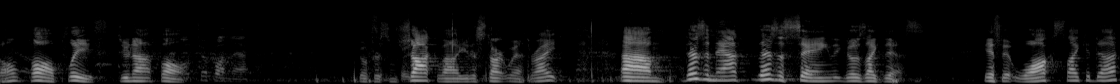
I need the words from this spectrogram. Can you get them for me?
Don't fall, please. Do not fall. Trip on that. Go for some shock value to start with, right? Um, there's, a nat- there's a saying that goes like this If it walks like a duck,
